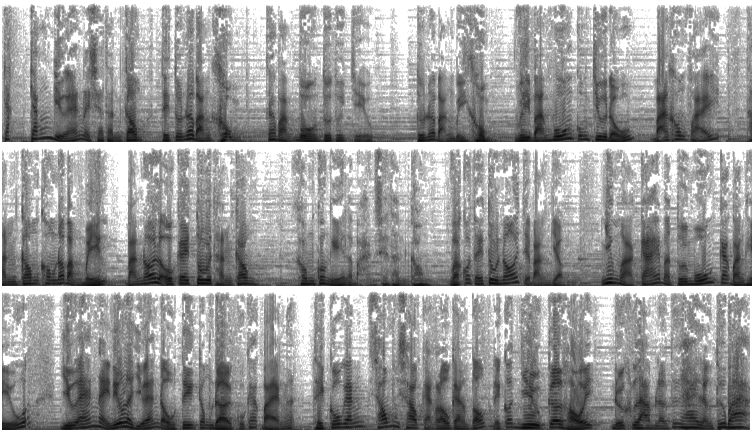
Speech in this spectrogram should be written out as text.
chắc chắn dự án này sẽ thành công, thì tôi nói bạn khùng, các bạn buồn, tôi tôi chịu. Tôi nói bạn bị khùng, vì bạn muốn cũng chưa đủ. Bạn không phải thành công không nói bằng miệng. Bạn nói là ok, tôi thành công không có nghĩa là bạn sẽ thành công. Và có thể tôi nói thì bạn giận. Nhưng mà cái mà tôi muốn các bạn hiểu dự án này nếu là dự án đầu tiên trong đời của các bạn thì cố gắng sống sao càng lâu càng tốt để có nhiều cơ hội được làm lần thứ hai, lần thứ ba.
